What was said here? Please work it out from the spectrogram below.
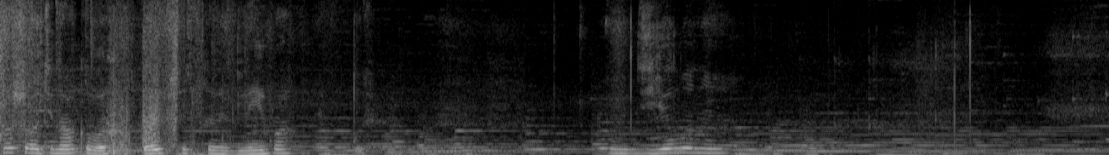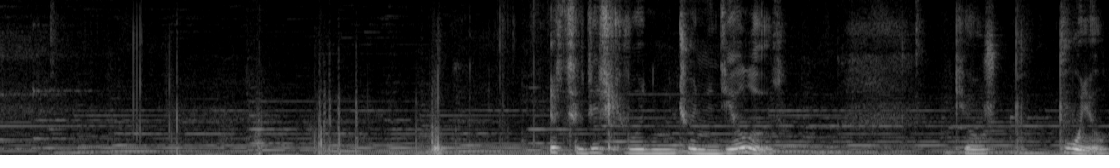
каждый одинаковый хп, все справедливо сделано. Эти сердечки вроде ничего не делают. Я уже понял.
